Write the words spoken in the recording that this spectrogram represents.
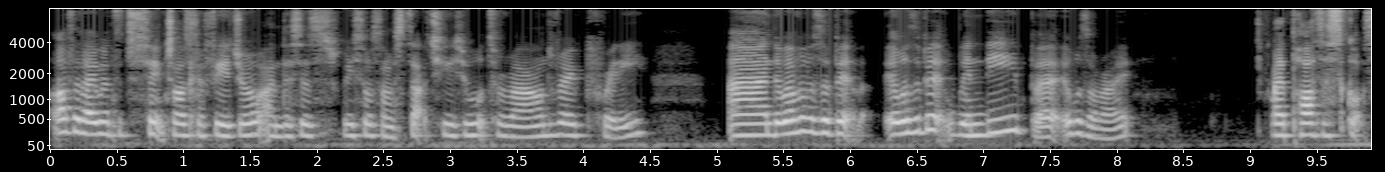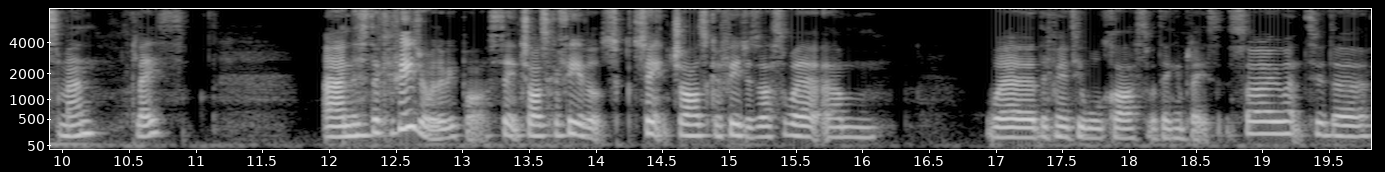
After that, I went to St. Charles Cathedral and this is, we saw some statues. We walked around, very pretty. And the weather was a bit, it was a bit windy, but it was all right. I passed a Scotsman place and this is the cathedral that we passed, St. Charles Cathedral. St. Charles Cathedral, that's where um where the Infinity War casts were taking place. So we went to the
